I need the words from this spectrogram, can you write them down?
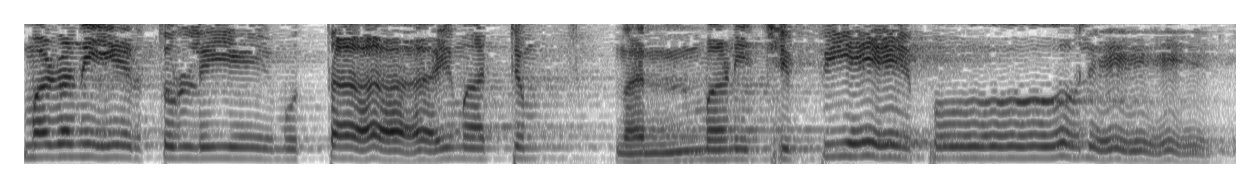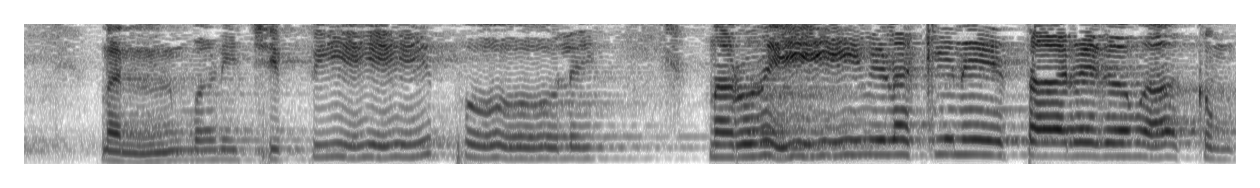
മഴ നീർത്തുള്ളിയെ മുത്തായി മാറ്റും നന്മണി ചിപ്പിയെ പോലെ. നന്മണി ചിപ്പിയെ പോലെ. നറുനീ വിളക്കിനെ താരകമാക്കും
